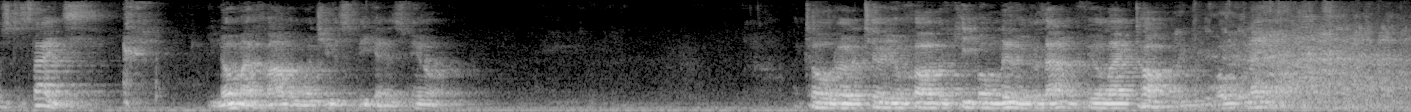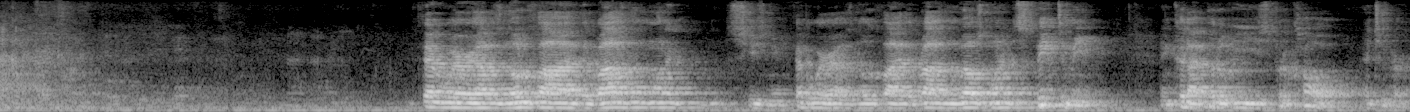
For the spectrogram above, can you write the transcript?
Mr. Sykes, you know my father wants you to speak at his funeral. I told her to tell your father to keep on living because I don't feel like talking. Both men. February, I was notified that Rosalind wanted, excuse me, February, I was notified that Rosalind Welch wanted to speak to me. And could I put a, please put a call into her?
